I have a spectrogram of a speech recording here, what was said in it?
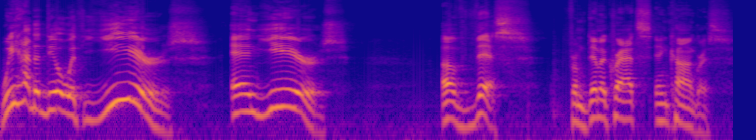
We had to deal with years and years of this from Democrats in Congress.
